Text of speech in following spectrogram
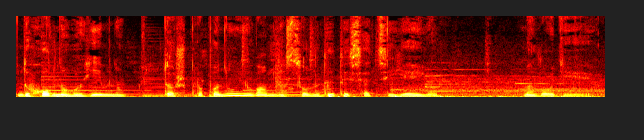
духовного гімну. Тож пропоную вам насолодитися цією мелодією.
